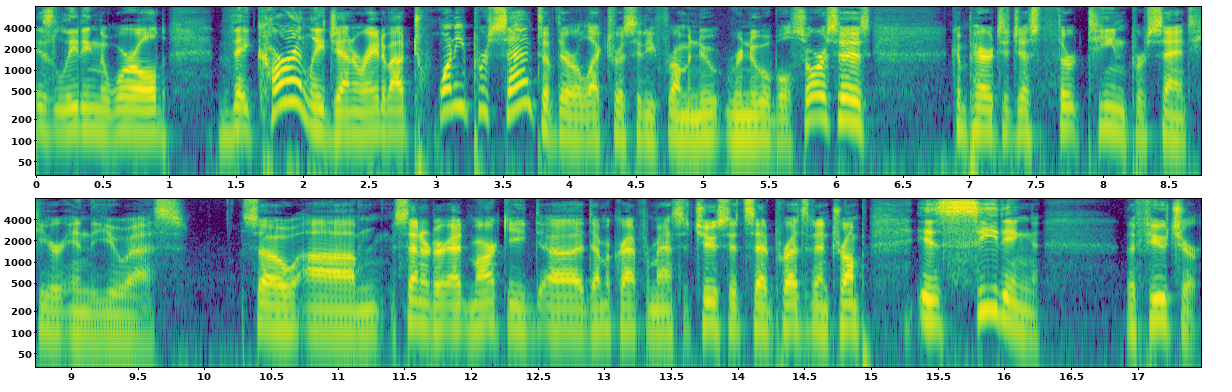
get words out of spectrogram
is leading the world. They currently generate about 20% of their electricity from new, renewable sources, compared to just 13% here in the U.S. So, um, Senator Ed Markey, uh, Democrat from Massachusetts, said President Trump is ceding the future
